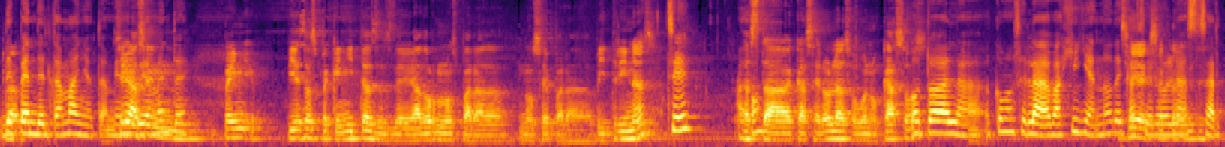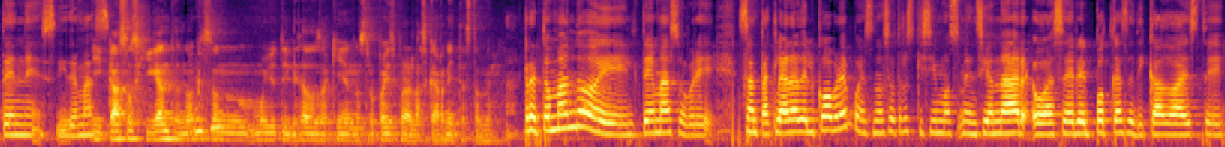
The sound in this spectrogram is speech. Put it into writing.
Depende del tamaño también, sí, obviamente. Hacen piezas pequeñitas desde adornos para, no sé, para vitrinas. Sí hasta cacerolas o bueno, casos. O toda la, ¿cómo se? La vajilla, ¿no? De cacerolas, sartenes y demás. Y casos gigantes, ¿no? Que son muy utilizados aquí en nuestro país para las carnitas también. Retomando el tema sobre Santa Clara del Cobre, pues nosotros quisimos mencionar o hacer el podcast dedicado a este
